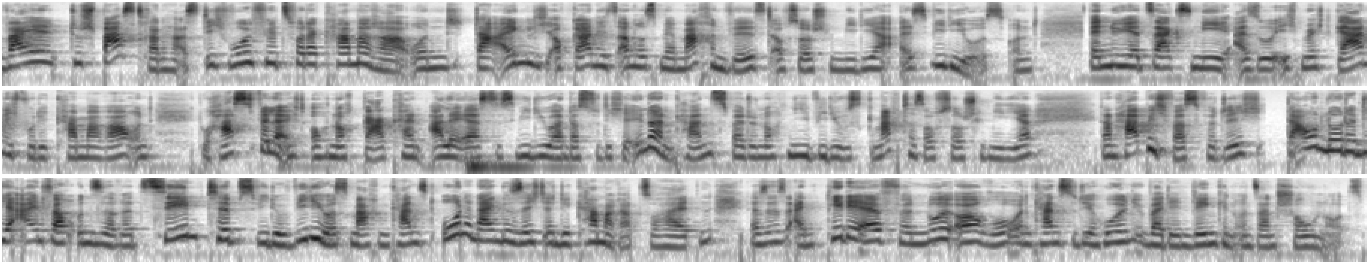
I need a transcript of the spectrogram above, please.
weil du Spaß dran hast, dich wohlfühlst vor der Kamera und da eigentlich auch gar nichts anderes mehr machen willst auf Social Media als Videos. Und wenn du jetzt sagst, nee, also ich möchte gar nicht vor die Kamera und du hast vielleicht auch noch gar kein allererstes Video, an das du dich erinnern kannst, weil du noch nie Videos gemacht hast auf Social Media, dann habe ich was für dich. Downloade dir einfach unsere 10 Tipps, wie du Videos machen kannst, ohne dein Gesicht in die Kamera zu halten. Das ist ein PDF für 0 Euro und kannst du dir holen über den Link in unseren Show Notes.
